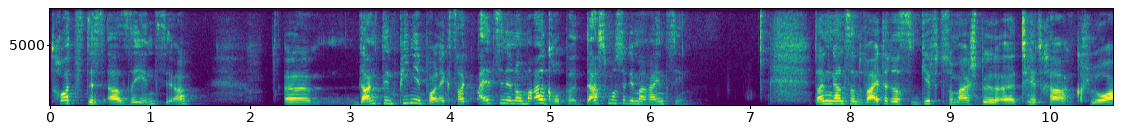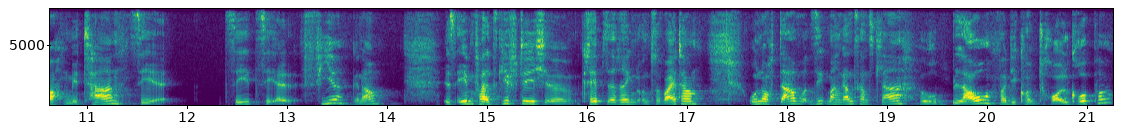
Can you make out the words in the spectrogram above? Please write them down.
trotz des Arsens, ja, äh, dank dem Pinienpollenextrakt als in der Normalgruppe. Das musst du dir mal reinziehen. Dann ganz ein weiteres Gift, zum Beispiel äh, Tetrachlormethan, CCl4, genau. Ist ebenfalls giftig, äh, krebserregend und so weiter. Und auch da sieht man ganz, ganz klar, blau war die Kontrollgruppe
